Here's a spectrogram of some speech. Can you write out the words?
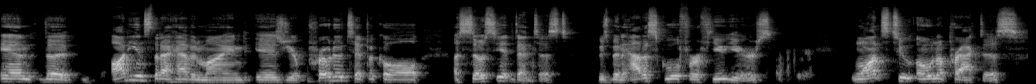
and the audience that I have in mind is your prototypical associate dentist who's been out of school for a few years, wants to own a practice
